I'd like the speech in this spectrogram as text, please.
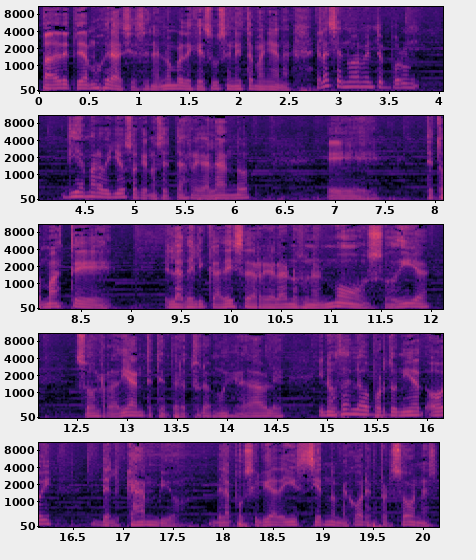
Padre, te damos gracias en el nombre de Jesús en esta mañana. Gracias nuevamente por un día maravilloso que nos estás regalando. Eh, te tomaste la delicadeza de regalarnos un hermoso día, sol radiante, temperatura muy agradable, y nos das la oportunidad hoy del cambio, de la posibilidad de ir siendo mejores personas,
